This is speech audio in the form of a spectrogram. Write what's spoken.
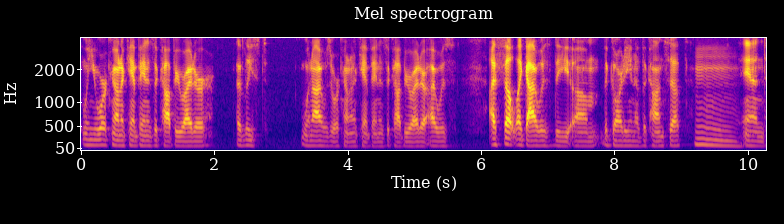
when you're working on a campaign as a copywriter, at least when I was working on a campaign as a copywriter, I was, I felt like I was the um, the guardian of the concept, Mm. and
